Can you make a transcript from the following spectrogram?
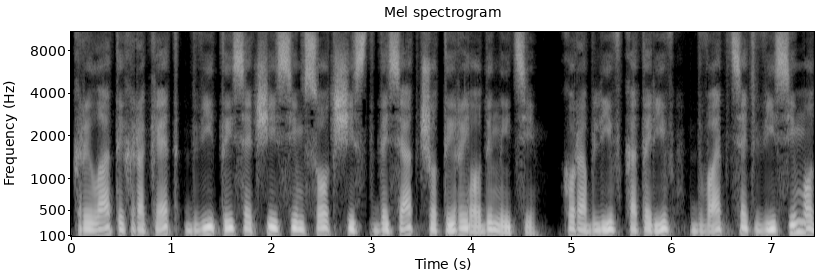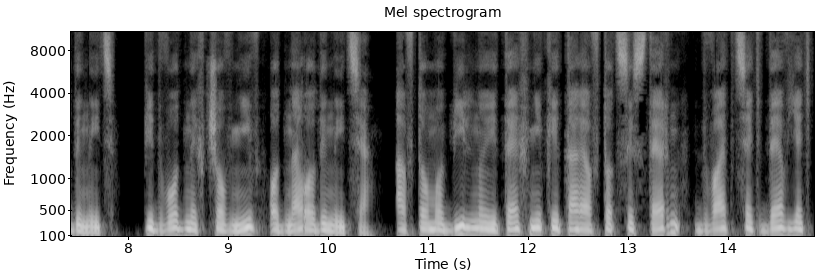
крилатих ракет 2764 одиниці, кораблів катерів 28 одиниць, підводних човнів 1 одиниця автомобільної техніки та автоцистерн 29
